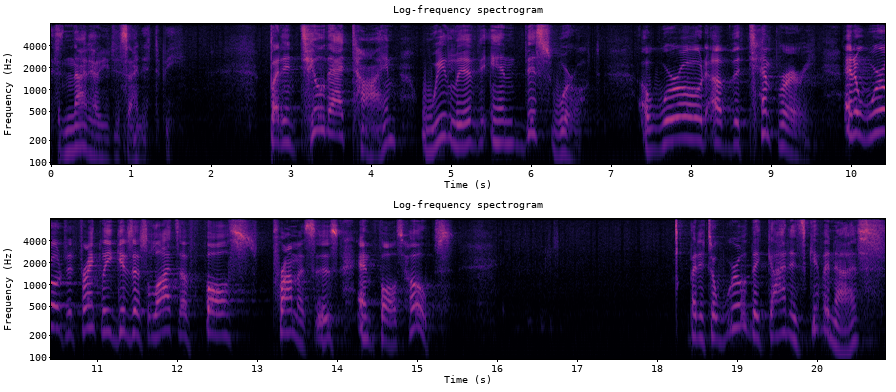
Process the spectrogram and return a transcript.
It's not how you designed it to be. But until that time, we live in this world, a world of the temporary and a world that frankly gives us lots of false promises and false hopes. But it's a world that God has given us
